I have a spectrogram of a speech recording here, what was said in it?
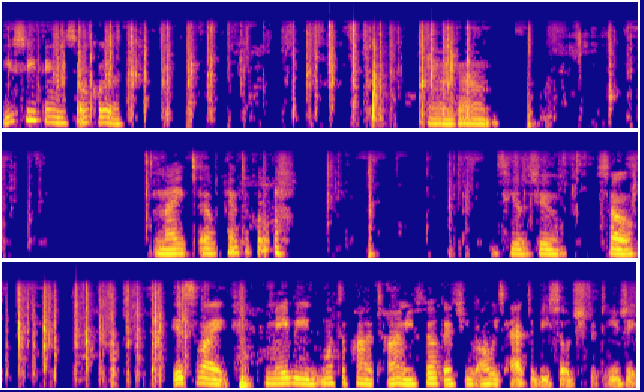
You see things so clear. And um, Knight of Pentacles here too. So it's like maybe once upon a time you felt that you always had to be so strategic.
